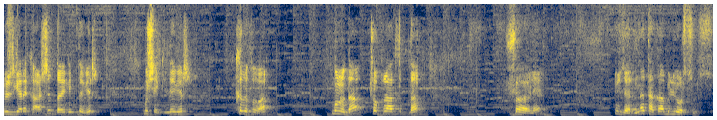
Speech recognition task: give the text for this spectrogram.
rüzgara karşı dayanıklı bir bu şekilde bir kılıfı var. Bunu da çok rahatlıkla şöyle üzerinde takabiliyorsunuz.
